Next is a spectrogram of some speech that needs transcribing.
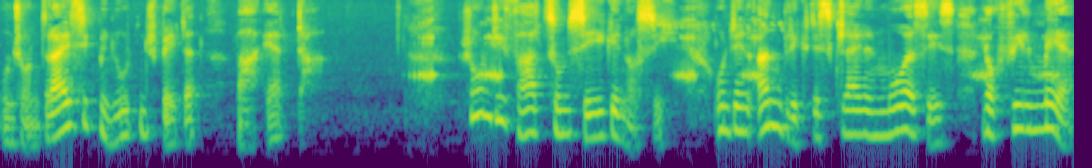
und schon 30 Minuten später war er da. Schon die Fahrt zum See genoss ich und den Anblick des kleinen Moorsees noch viel mehr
